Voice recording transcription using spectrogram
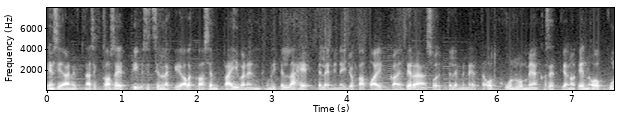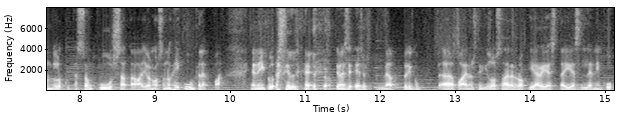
ensin äänitetään se kasetti, ja sitten sen jälkeen alkaa sen päivänen niinku niiden lähetteleminen joka paikkaan ja perään soitteleminen, että oot kuunnellut meidän kasettia. No en ole kuunnellut, kun tässä on 600 jonossa. No hei, kuuntelepa. Ja niinku, silleen, ja mä, mä, mä niinku, painostin Ilosaaren rock järjestäjiä silleen, niin kuin,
